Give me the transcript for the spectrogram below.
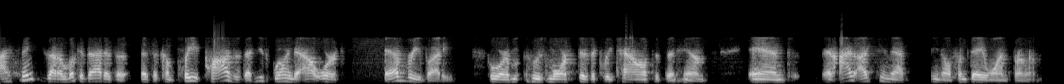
I think you got to look at that as a as a complete positive that he's willing to outwork everybody who are who's more physically talented than him. And and I, I've seen that you know from day one from him.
